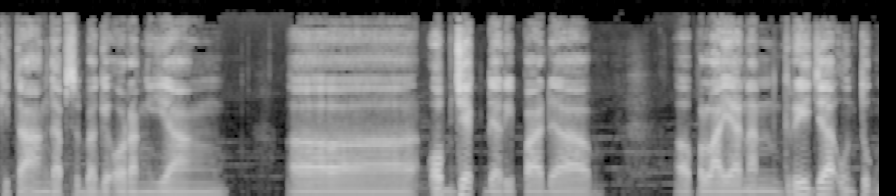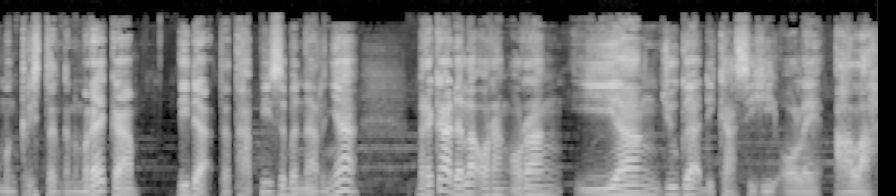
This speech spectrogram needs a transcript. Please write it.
kita anggap sebagai orang yang eh, objek daripada eh, pelayanan gereja untuk mengkristenkan mereka. Tidak, tetapi sebenarnya mereka adalah orang-orang yang juga dikasihi oleh Allah.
